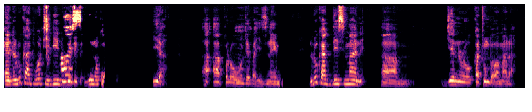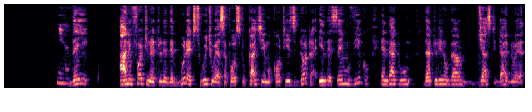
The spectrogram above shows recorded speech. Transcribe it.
and look at what he did with you know, yeah, uh, Apollo, Mm. whatever his name. Look at this man, um, General Katumba Wamala. Yeah. They, unfortunately, the bullets which were supposed to catch him caught his daughter in the same vehicle, and that wom- that little girl just died where-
